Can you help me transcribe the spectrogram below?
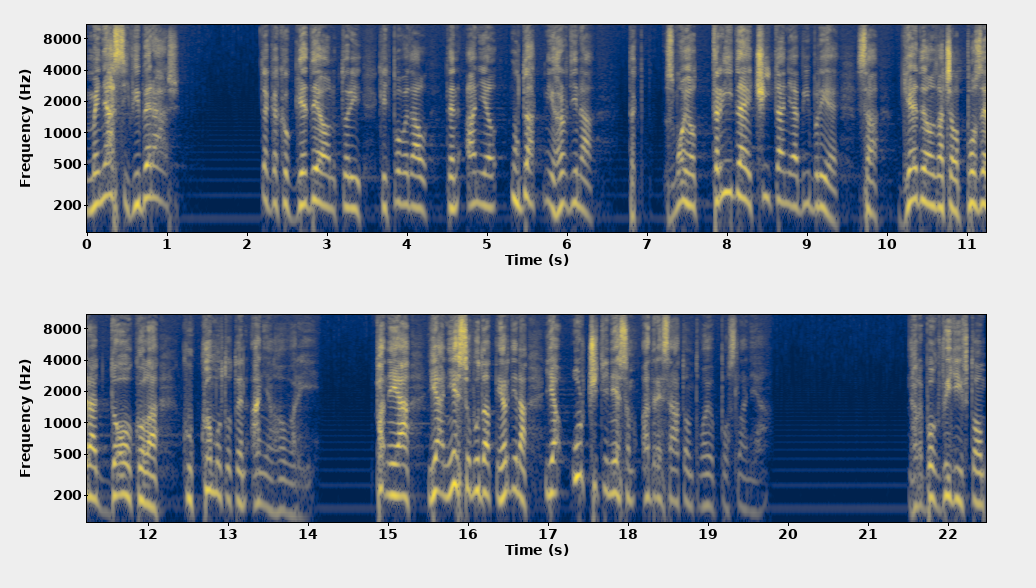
mňa si vyberáš. Tak ako Gedeon, ktorý, keď povedal ten aniel udatný hrdina, tak z môjho 3D čítania Biblie sa Gedeon začal pozerať dookola, ku komu to ten aniel hovorí. Pane, ja, ja nie som udatný hrdina, ja určite nie som adresátom tvojho poslania. Ale Boh vidí v tom,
